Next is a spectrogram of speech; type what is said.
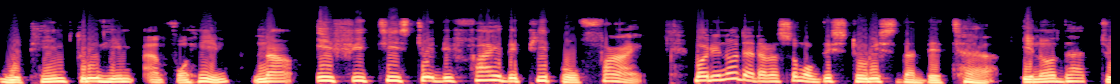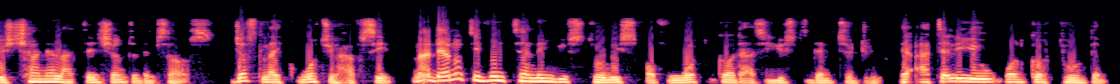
with him through him and for him. Now if it is to edify the people fine. But you know that there are some of these stories that they tell in order to channel attention to themselves just like what you have seen now they're not even telling you stories of what god has used them to do. They are telling you what god told them.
